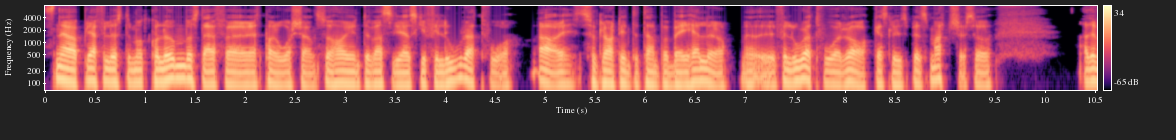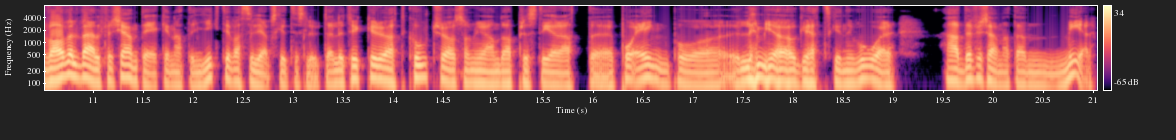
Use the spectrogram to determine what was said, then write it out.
snöpliga förlusten mot Columbus där för ett par år sedan så har ju inte Vasiljevski förlorat två, ja såklart inte Tampa Bay heller då, men eh, förlorat två raka slutspelsmatcher så ja, det var väl välförtjänt Eken att den gick till Vasiljevski till slut. Eller tycker du att Kucherov som ju ändå har presterat eh, poäng på Lemieux och Gretzky-nivåer hade förtjänat den mer?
